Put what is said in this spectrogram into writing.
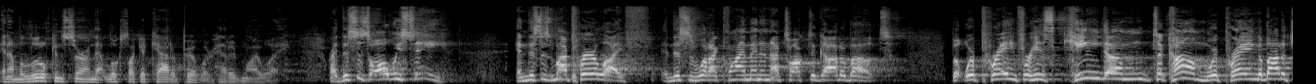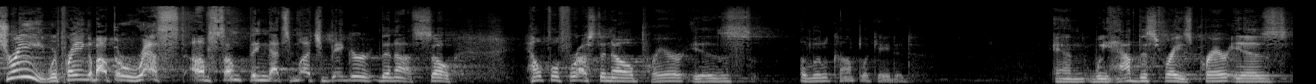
And I'm a little concerned that looks like a caterpillar headed my way. Right? This is all we see. And this is my prayer life. And this is what I climb in and I talk to God about. But we're praying for his kingdom to come. We're praying about a tree. We're praying about the rest of something that's much bigger than us. So, helpful for us to know prayer is a little complicated. And we have this phrase prayer is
